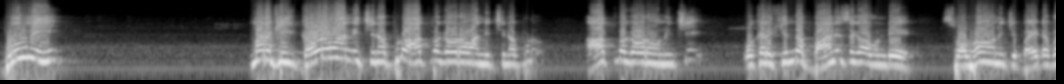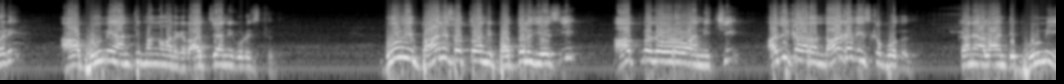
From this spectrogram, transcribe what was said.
భూమి మనకి గౌరవాన్ని ఇచ్చినప్పుడు ఆత్మగౌరవాన్ని ఇచ్చినప్పుడు ఆత్మగౌరవం నుంచి ఒకరి కింద బానిసగా ఉండే స్వభావం నుంచి బయటపడి ఆ భూమి అంతిమంగా మనకు రాజ్యాన్ని కూడా ఇస్తుంది. భూమి బానిసత్వాన్ని బద్దలు చేసి ఆత్మగౌరవాన్ని ఇచ్చి అధికారం దాకా తీసుకుపోతుంది. కానీ అలాంటి భూమి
